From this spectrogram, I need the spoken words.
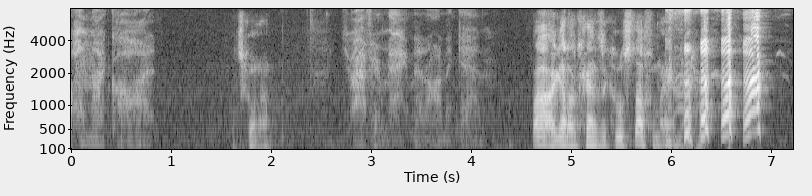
Oh my god, What's going on? you have your magnet on again. Wow, I got all kinds of cool stuff in my inventory.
